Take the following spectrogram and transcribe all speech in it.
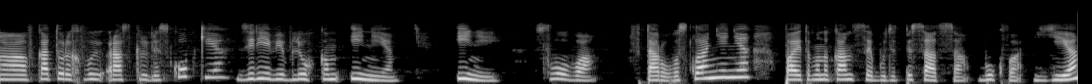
в которых вы раскрыли скобки, деревья в легком инее. Иней – слово второго склонения, поэтому на конце будет писаться буква Е.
